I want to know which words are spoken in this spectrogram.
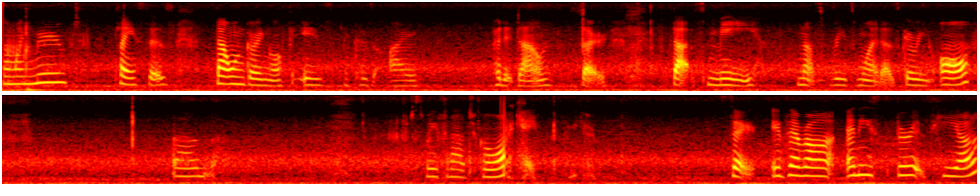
So I moved places. That one going off is because I put it down. So that's me. And that's the reason why that's going off. Um, just wait for that to go off. Okay, there we go. So, if there are any spirits here,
